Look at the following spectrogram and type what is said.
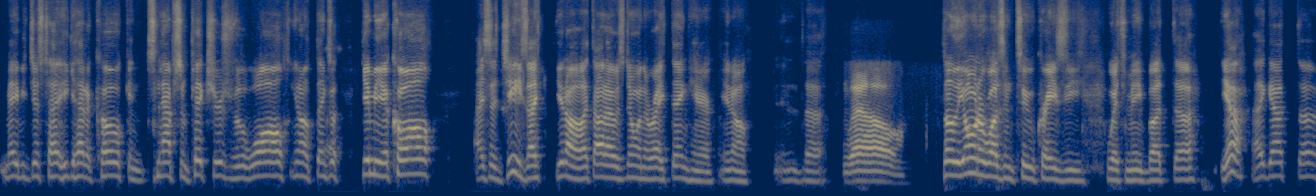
maybe just had he had a coke and snap some pictures for the wall, you know, things. like- Give me a call. I said, "Geez, I you know I thought I was doing the right thing here, you know." And uh, well, so the owner wasn't too crazy with me, but uh, yeah, I got uh,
